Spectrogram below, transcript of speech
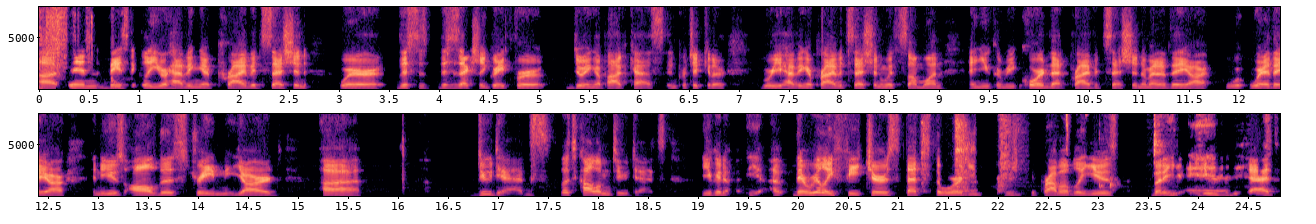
Uh, then basically you're having a private session where this is this is actually great for doing a podcast in particular where you're having a private session with someone and you can record that private session no matter they are where they are and use all the StreamYard uh, doodads. Let's call them doodads. You can uh, they're really features. That's the word you, you probably use. But doodads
